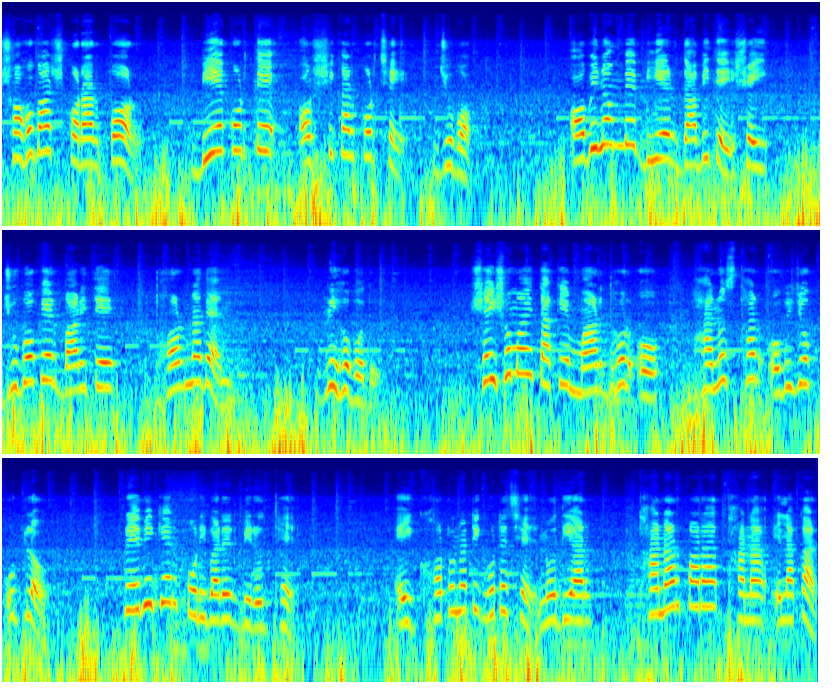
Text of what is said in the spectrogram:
সহবাস করার পর বিয়ে করতে অস্বীকার করছে যুবক। অবিলম্বে বিয়ের দাবিতে সেই যুবকের বাড়িতে ধর্ণা দেন গৃহবধূ। সেই সময় তাকে মারধর ও হেনস্থার অভিযোগ উঠল প্রেমিকের পরিবারের বিরুদ্ধে। এই ঘটনাটি ঘটেছে নদিয়ার থানারপাড়া থানা এলাকার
